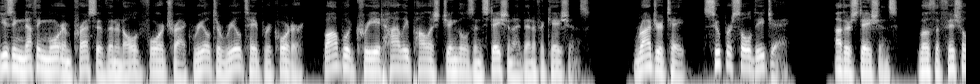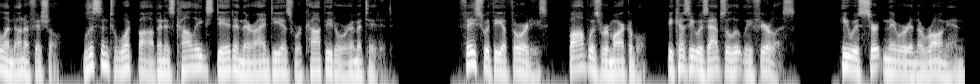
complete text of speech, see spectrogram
Using nothing more impressive than an old 4 track reel to reel tape recorder, Bob would create highly polished jingles and station identifications. Roger Tate, Super Soul DJ. Other stations, both official and unofficial, listened to what Bob and his colleagues did and their ideas were copied or imitated. Faced with the authorities, Bob was remarkable, because he was absolutely fearless. He was certain they were in the wrong and,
